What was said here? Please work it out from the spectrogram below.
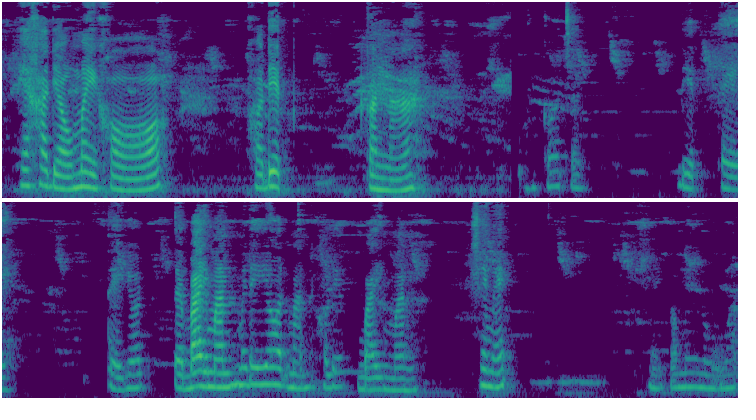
โอเคค่ะ เดี๋ยวใหม่ขอ ขอเด็ดก่อนนะ ก็จะเด็ดแต่แต่ยอดแต่ใบมันไม่ได้ยอดมันเขาเรียกใบมัน ใช่ไหมใม่ก็ไม่รู้ว่า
